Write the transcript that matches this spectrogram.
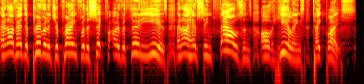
And I've had the privilege of praying for the sick for over 30 years, and I have seen thousands of healings take place.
